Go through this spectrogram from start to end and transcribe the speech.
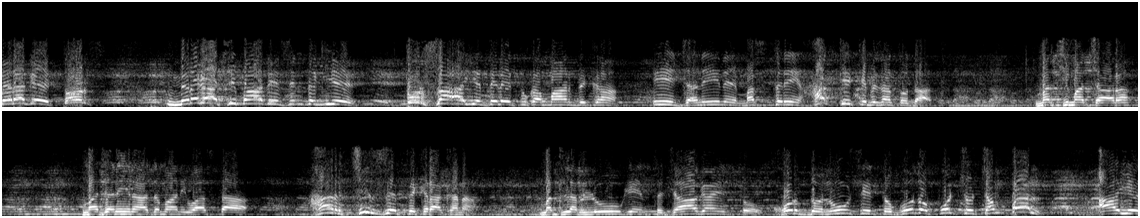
مرگے ترس، مرگا چی بعد زندگی ترسا آئیے دلے تو کا مان بکا۔ ای جنین مستری حق کی کے بزن تو داد. مرچی ما چارا؟ ما جنین آدمانی واسطہ ہر چیز سے فکرہ کنا مطلب لوگ ہیں تو جاگیں تو خرد و نوش ہیں تو گود و پچ و چمپل. آئیے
